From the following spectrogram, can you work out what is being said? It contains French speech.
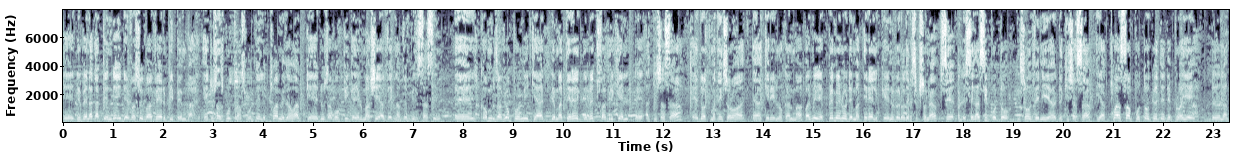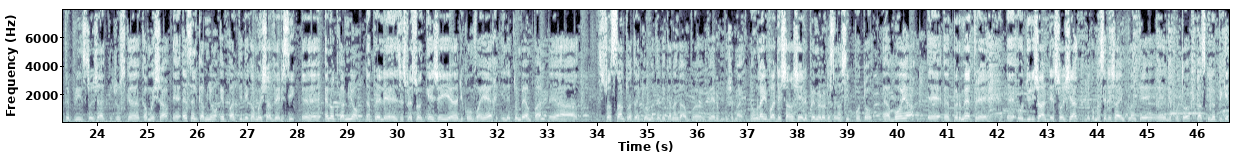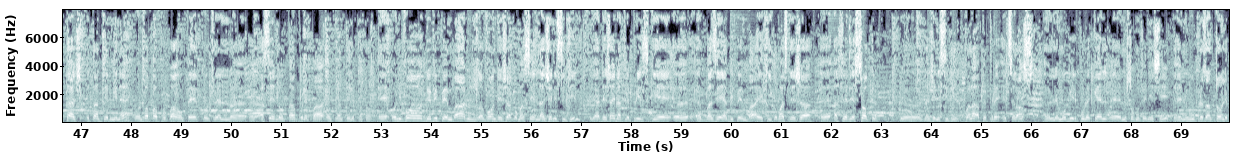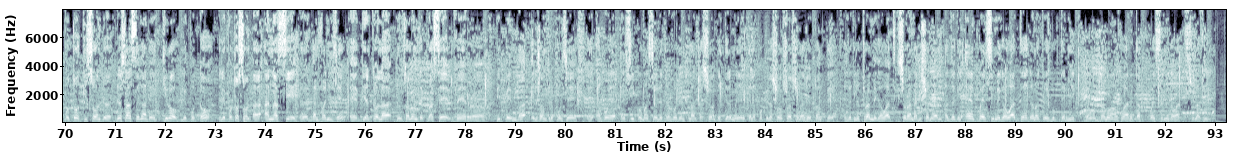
Et de Benakatende, il va vers Bipemba. Et tout ça, c'est pour transporter les 3 MW que nous avons pu gagner le marché avec l'entreprise Sassim. Et comme nous avions promis qu'il y a des matériels qui devaient être fabriqués à Kinshasa et d'autres matériels seront acquis localement, parmi les premiers lots de matériel que nous venons de réceptionner, c'est les 56 poteaux qui sont venus de Kinshasa. Il y a 300 poteaux qui ont été déployés de l'entreprise Sojac jusqu'à Kamwesha. Et un seul camion est parti de Kamwesha vers ici. un autre camion, d'après les expressions que j'ai eues du convoyeur, il est tombé en panne et à 60 ou 80 km de Kananga vers Mbujimai. Donc là, il va décharger le premier lot de 56 poteaux à Boya et permettre aux dirigeants de Sojac de commencer déjà à implanter les poteaux parce que le piquetage étant terminé, on ne voit pas pourquoi on peut continuer assez longtemps pour ne pas implanter les poteaux. Et au niveau de Bipemba, nous avons déjà commencé la génie civile. Il y a déjà une entreprise qui est euh, à Bipemba et qui commence déjà euh, à faire les socles de la génie civile. Voilà à peu près, Excellence, euh, les mobiles pour lesquels nous sommes venus ici. Nous vous présentons les poteaux qui sont de 250 kilos les poteaux. Les poteaux sont en acier galvanisé. Et bientôt là, nous allons déplacer vers Bipemba et les entreposer à ainsi commencer les travaux d'implantation de telle manière que la population soit soulagée en paix avec les 3 MW qui seront additionnels, avec les 1,6 MW de notre groupe thermique. Donc nous allons avoir 4,6 MW sur la ville.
